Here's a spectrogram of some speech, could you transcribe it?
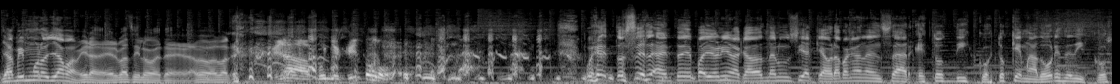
Ya mismo lo llama, mira, el vacilo. Mira, muñequito. Pues entonces la gente de Pioneer acaban de anunciar que ahora van a lanzar estos discos, estos quemadores de discos,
